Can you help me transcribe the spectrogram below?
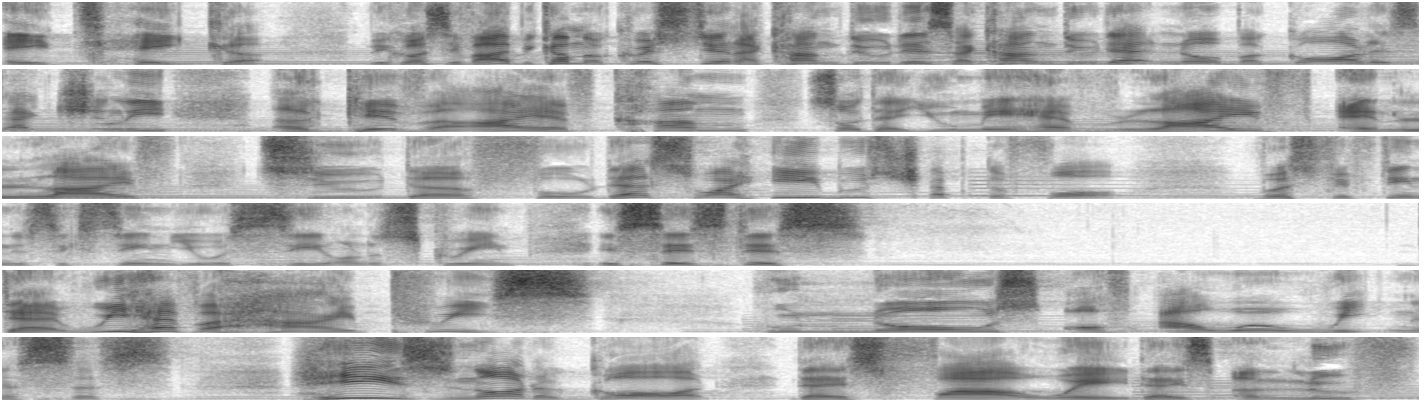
a taker. Because if I become a Christian, I can't do this, I can't do that. No, but God is actually a giver. I have come so that you may have life and life to the full. That's why Hebrews chapter 4, verse 15 to 16, you will see on the screen. It says this that we have a high priest who knows of our weaknesses. He is not a God that is far away, that is aloof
